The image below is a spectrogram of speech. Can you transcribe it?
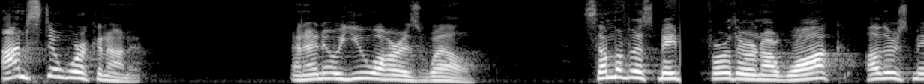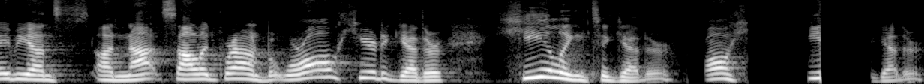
I'm still working on it, and I know you are as well. Some of us may be further in our walk, others may be on, on not solid ground, but we're all here together, healing together. We're all healing together.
